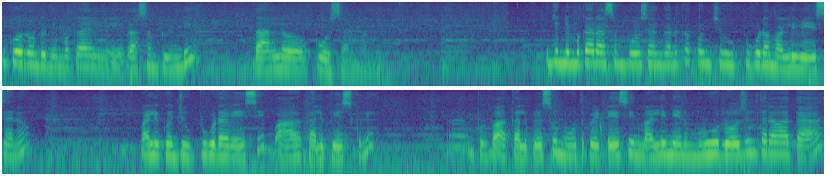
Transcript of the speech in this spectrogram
ఇంకో రెండు నిమ్మకాయలని రసం పిండి దానిలో పోసాను మళ్ళీ కొంచెం నిమ్మకాయ రసం పోసాం కనుక కొంచెం ఉప్పు కూడా మళ్ళీ వేసాను. మళ్ళీ కొంచెం ఉప్పు కూడా వేసి బాగా కలిపేసుకుని ఇప్పుడు బాగా కలిపేసి మూత పెట్టేసి మళ్ళీ నేను మూడు రోజుల తర్వాత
